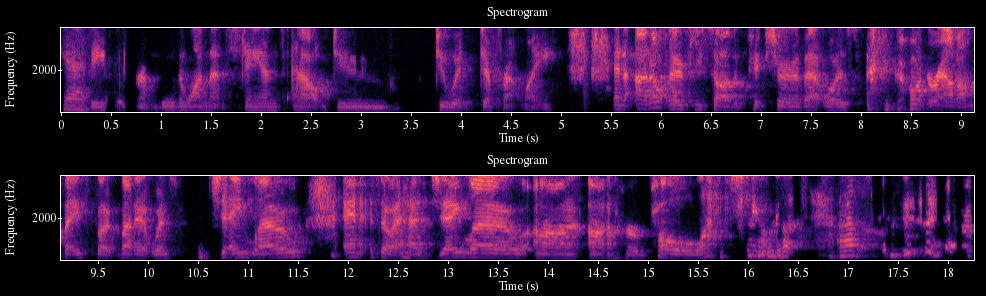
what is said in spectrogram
Yes. Be different. Be the one that stands out. Do do it differently. And I don't know if you saw the picture that was going around on Facebook, but it was J Lo, and so it had J Lo on on her pole, like she oh, was. Uh, of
